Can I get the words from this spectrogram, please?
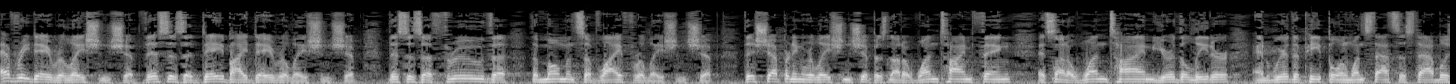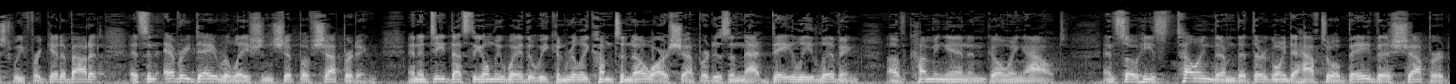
everyday relationship. This is a day by day relationship. This is a through the, the moments of life relationship. This shepherding relationship is not a one time thing. It's not a one time, you're the leader and we're the people, and once that's established, we forget about it. It's an everyday relationship of shepherding. And indeed, that's the only way that we can really come to know our shepherd is in that daily living of coming in and going out. And so he's telling them that they're going to have to obey this shepherd,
